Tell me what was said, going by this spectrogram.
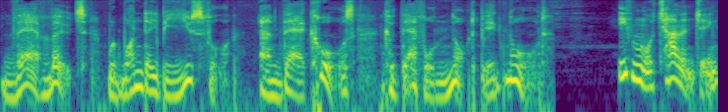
Their votes would one day be useful, and their cause could therefore not be ignored. Even more challenging,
